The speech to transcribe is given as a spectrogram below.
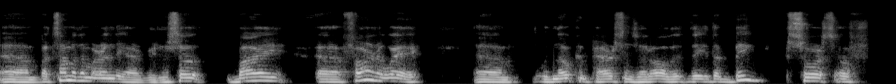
Um, but some of them are in the arab region. So by uh, far and away um, with no comparisons at all the, the big source of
